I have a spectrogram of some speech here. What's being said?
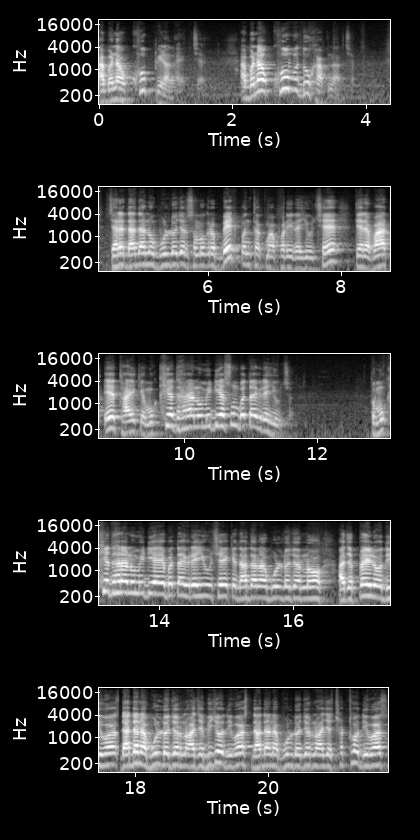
આ બનાવ ખૂબ પીડાલાયક છે. આ બનાવ ખૂબ દુઃખ આપનાર છે. જ્યારે દાદાનું બુલડોઝર સમગ્ર બેટ પંથકમાં ફરી રહ્યું છે, ત્યારે વાત એ થાય કે મુખ્ય ધારાનું મીડિયા શું બતાવી રહ્યું છે? તો મુખ્ય ધારાનું મીડિયા એ બતાવી રહ્યું છે કે દાદાના બુલડોઝરનો આજે પહેલો દિવસ, દાદાના બુલડોઝરનો આજે બીજો દિવસ, દાદાના બુલડોઝરનો આજે છઠ્ઠો દિવસ,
